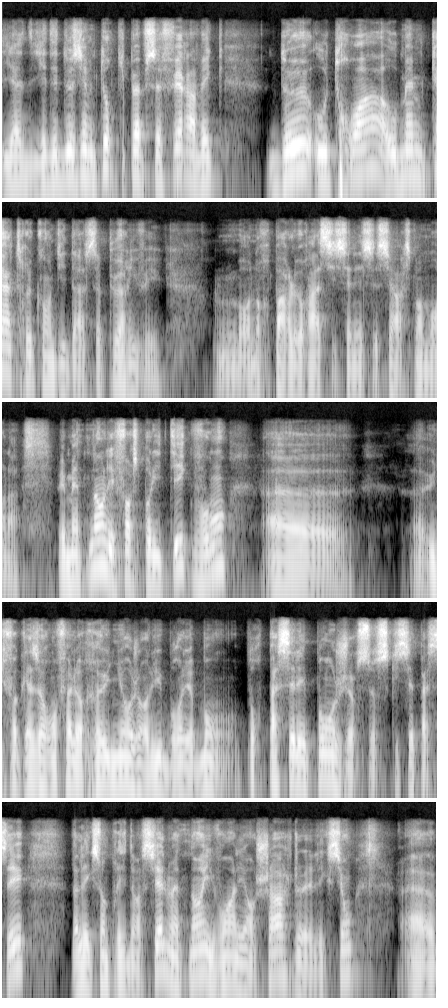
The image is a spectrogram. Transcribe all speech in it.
il y a des deuxièmes tours qui peuvent se faire avec 2 ou 3 ou même 4 candidats, ça peut arriver. On en reparlera si c'est nécessaire à ce moment-là. Mais maintenant, les forces politiques vont, heu, une fois qu'elles auront fait leur réunion aujourd'hui pour bon, pour passer l'éponge sur ce qui s'est passé l'élection présidentielle, maintenant ils vont aller en charge de l'élection, heu,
